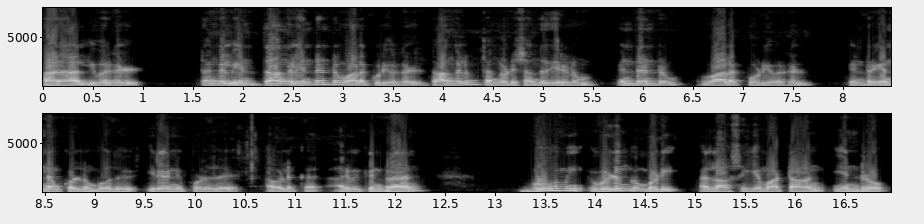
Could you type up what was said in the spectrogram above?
ஆனால் இவர்கள் தங்கள் என் தாங்கள் என்றென்றும் வாழக்கூடியவர்கள் தாங்களும் தங்களுடைய சந்ததியர்களும் என்றென்றும் வாழக்கூடியவர்கள் என்ற எண்ணம் கொள்ளும்போது இறைவன் இப்பொழுது அவளுக்கு அறிவிக்கின்றான். பூமி விழுங்கும்படி அல்லாஹ் செய்ய மாட்டான் என்றோ.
